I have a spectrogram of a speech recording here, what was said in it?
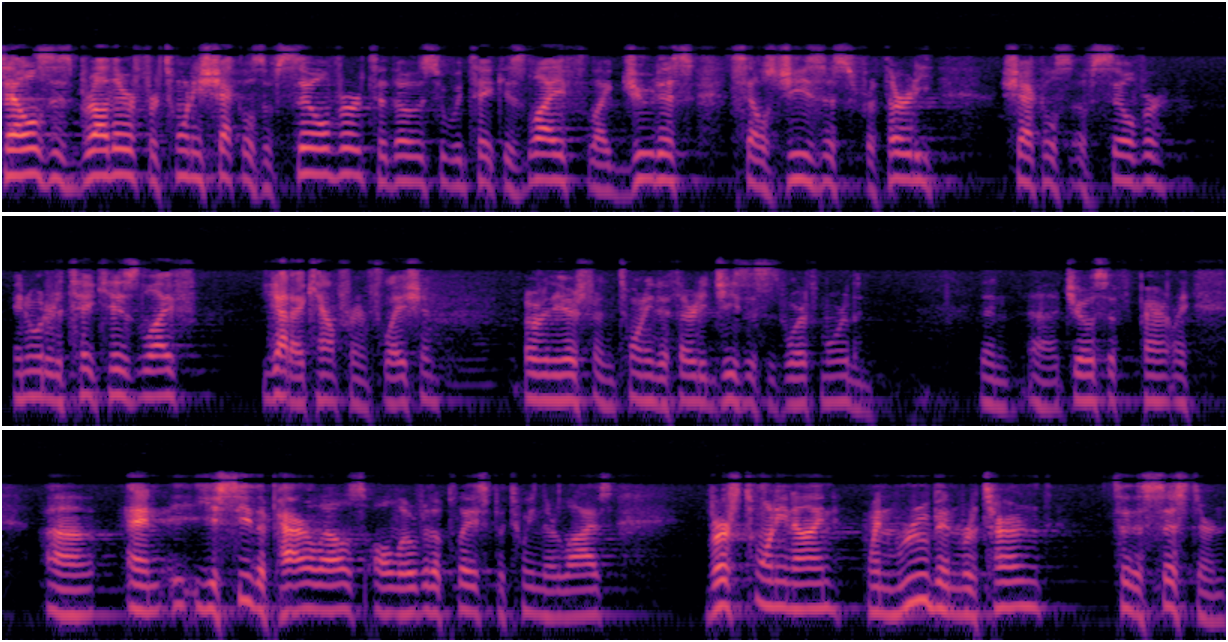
sells his brother for 20 shekels of silver to those who would take his life, like Judas sells Jesus for 30 shekels of silver in order to take his life. You got to account for inflation. Over the years from 20 to 30, Jesus is worth more than, than uh, Joseph, apparently. Uh, and you see the parallels all over the place between their lives. Verse 29 When Reuben returned to the cistern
